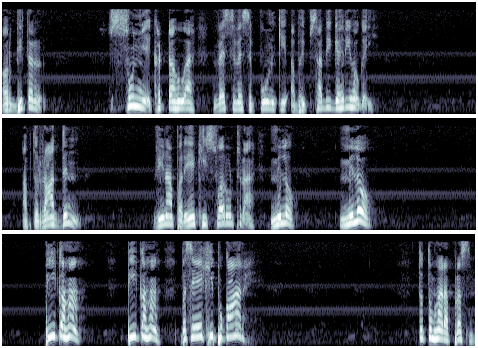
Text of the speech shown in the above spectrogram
और भीतर शून्य इकट्ठा हुआ है वैसे वैसे पूर्ण की अभिप्सा भी गहरी हो गई। अब तो रात दिन, वीणा पर एक ही स्वर उठ रहा है, मिलो मिलो। कहाँ? पी कहाँ? बस एक ही पुकार है। तो तुम्हारा प्रश्न,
